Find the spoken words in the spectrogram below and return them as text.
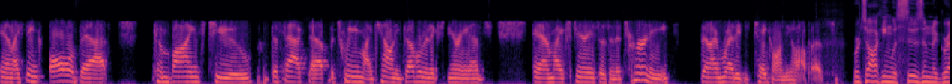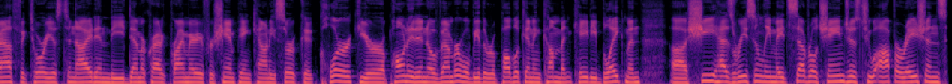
And I think all of that combines to the fact that between my county government experience and my experience as an attorney, then I'm ready to take on the office. We're talking with Susan McGrath, victorious tonight in the Democratic primary for Champaign County Circuit Clerk. Your opponent in November will be the Republican incumbent Katie Blakeman. Uh, she has recently made several changes to operations,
